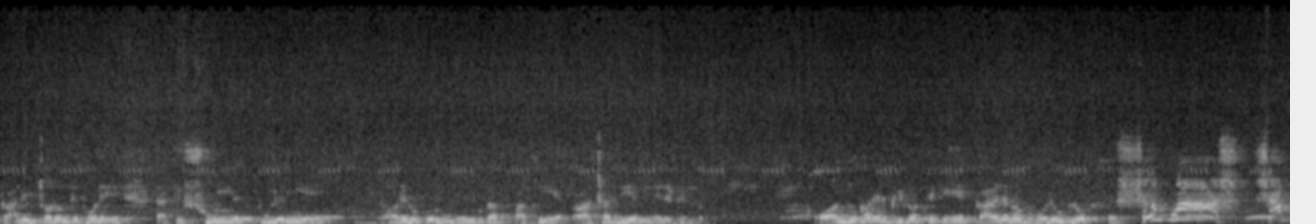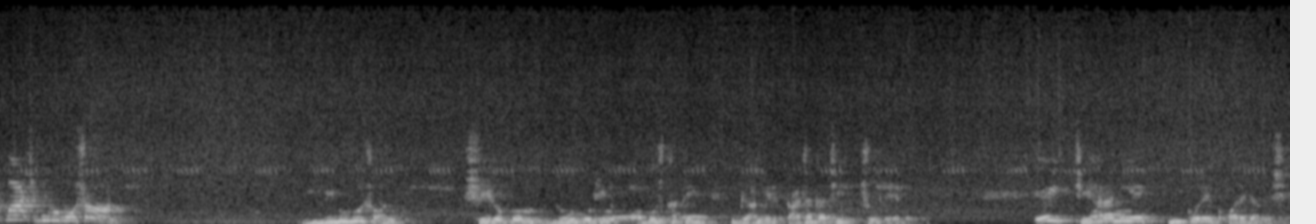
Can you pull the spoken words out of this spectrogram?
কালীচরণকে ধরে তাকে শূন্যে তুলে নিয়ে ধরের উপর মুন্ডুটা পাকিয়ে আছাড় দিয়ে মেরে ফেলল। অন্ধকারের ভিতর থেকে কারা যেন বলে উঠল, সাব্বাস! সাব্বাস বিভূষণ বিভূভূষণ সেই রকম লৌহকঠিন অবস্থাতেই গ্রামের কাছাকাছি চলে এলো। এই চেহারা নিয়ে কি করে ঘরে যাবে সে?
